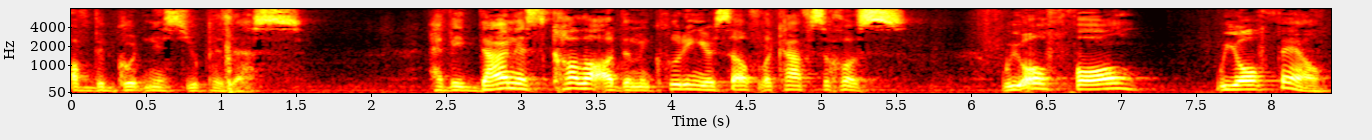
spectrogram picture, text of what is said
of the goodness you possess. Havidanis kala adam, including yourself, lakaf sechus. We all fall, we all fail.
